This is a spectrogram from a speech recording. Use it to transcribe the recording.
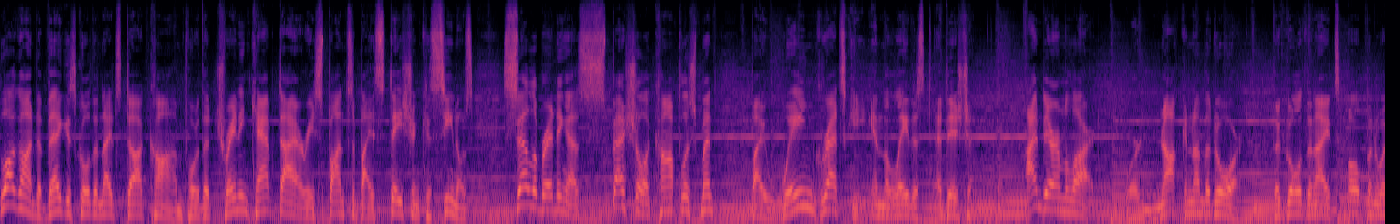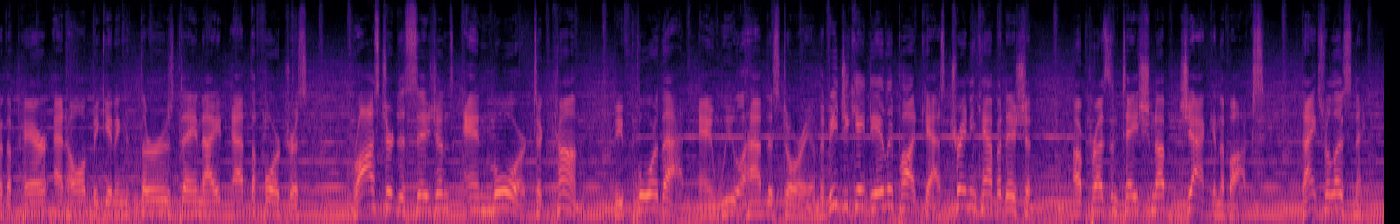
log on to VegasGoldenKnights.com for the Training Camp Diary sponsored by Station Casinos, celebrating a special accomplishment by Wayne Gretzky in the latest edition. I'm Darren Millard. We're knocking on the door. The Golden Knights open with a pair at home beginning Thursday night at the Fortress. Roster decisions and more to come before that, and we will have the story on the VGK Daily Podcast, Training Camp Edition, a presentation of Jack in the Box. Thanks for listening.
